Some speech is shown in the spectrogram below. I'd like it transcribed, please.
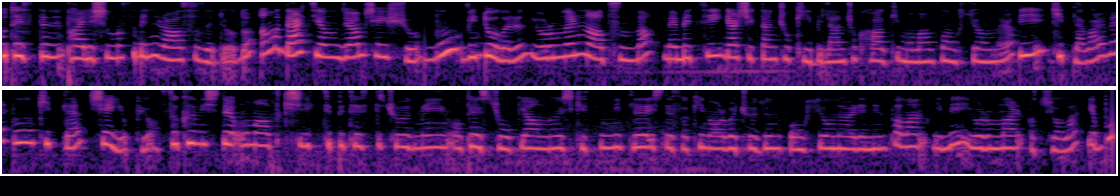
bu testin paylaşılması beni rahatsız ediyordu. Ama dert yanacağım şey şu. Bu videoların yorumlarının altında MBT'yi gerçekten çok iyi bilen, çok hakim olan fonksiyonlara bir kitle var ve bu kitle şey yapıyor. Sakın işte 16 kişilik tipi testi çözmeyin. O test çok yanlış. Kesinlikle işte Sakinorva çözün, fonksiyon öğrenin falan gibi yorumlar atıyorlar. Ya bu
